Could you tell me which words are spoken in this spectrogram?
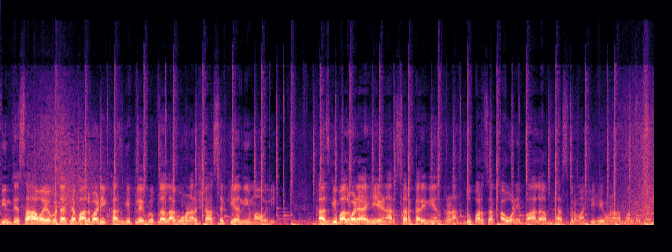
तीन ते सहा वयोगटाच्या बालवाडी खासगी प्ले ग्रुपला लागू होणार शासकीय नियमावली. खासगी बालवाड्याही येणार सरकारी नियंत्रणात. दुपारचा खाऊ आणि बाल अभ्यासक्रमाचीही होणार अंमलबजावणी.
